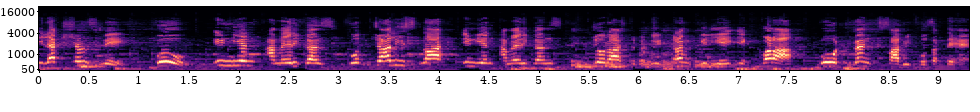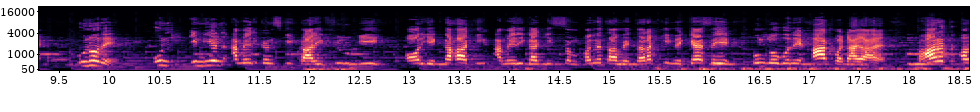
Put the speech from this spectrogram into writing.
इलेक्शंस में वो इंडियन अमेरिकन वो 40 लाख इंडियन अमेरिकन जो राष्ट्रपति ट्रंप के लिए एक बड़ा वोट बैंक साबित हो सकते हैं। उन्होंने उन इंडियन अमेरिकन की तारीफ़ शुरू की और ये कहा कि अमेरिका की संपन्नता में, तरक्की में कैसे उन लोगों ने हाथ बटाया है। भारत और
